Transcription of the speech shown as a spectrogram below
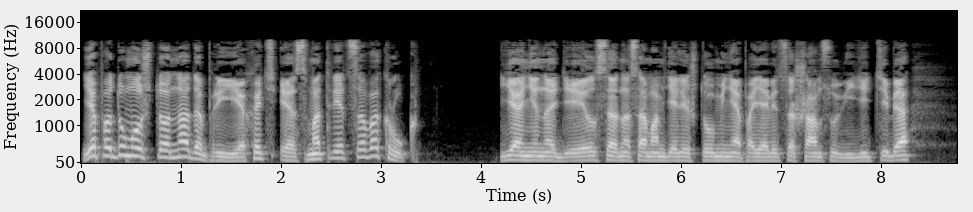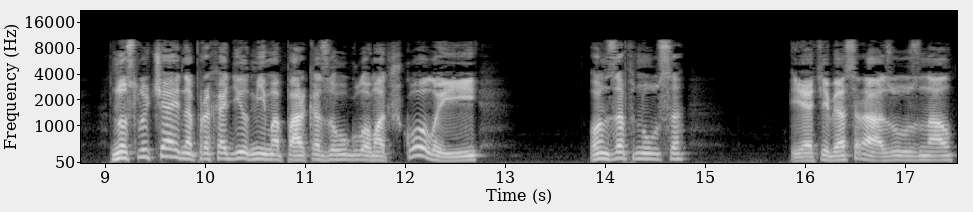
я подумал, что надо приехать и осмотреться вокруг. Я не надеялся на самом деле, что у меня появится шанс увидеть тебя, — но случайно проходил мимо парка за углом от школы и... Он запнулся. «Я тебя сразу узнал.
